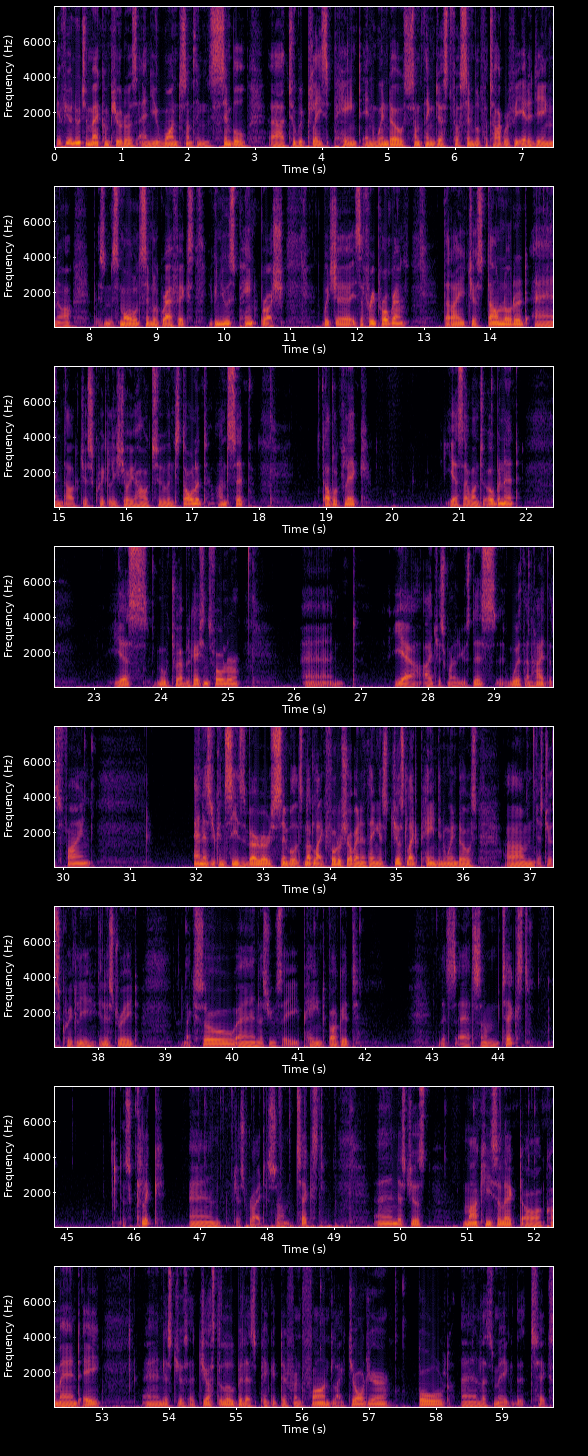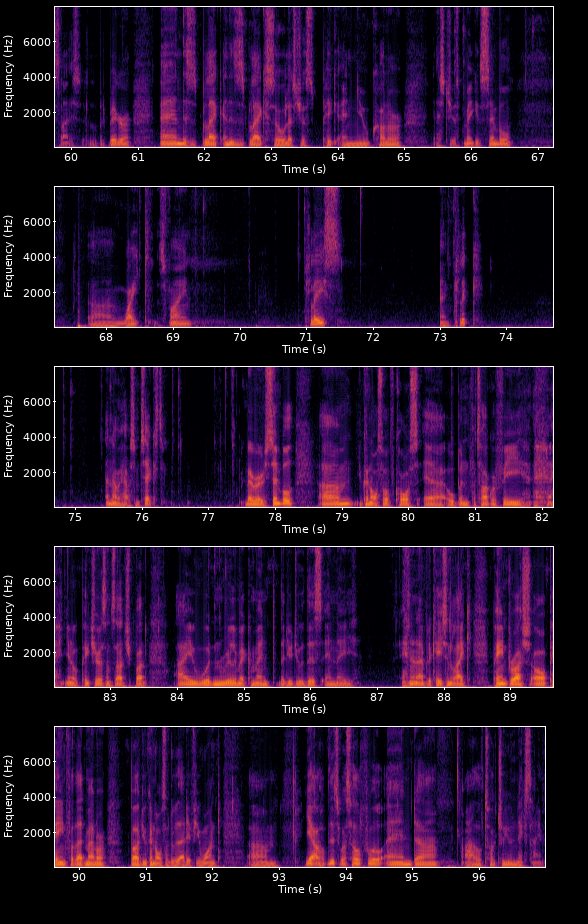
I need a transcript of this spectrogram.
If you're new to Mac computers and you want something simple uh, to replace Paint in Windows, something just for simple photography editing or some small simple graphics, you can use Paintbrush, which uh, is a free program that I just downloaded and I'll just quickly show you how to install it. Unzip, double click. Yes, I want to open it. Yes, move to applications folder and yeah, I just want to use this width and height, that's fine. And as you can see, it's very, very simple. It's not like Photoshop or anything. It's just like Paint in Windows. Um, let's just quickly illustrate like so. And let's use a paint bucket. Let's add some text. Just click and just write some text. And let's just marquee select or Command A and let's just adjust a little bit. Let's pick a different font like Georgia bold and let's make the text size a little bit bigger. And this is black and this is black so let's just pick a new color. Let's just make it simple. Uh, white that's fine. Place and click. And now we have some text very very simple. Um, you can also of course uh, open photography you know pictures and such but I wouldn't really recommend that you do this in a in an application like Paintbrush or Paint for that matter but you can also do that if you want. Um, yeah I hope this was helpful and uh, I'll talk to you next time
